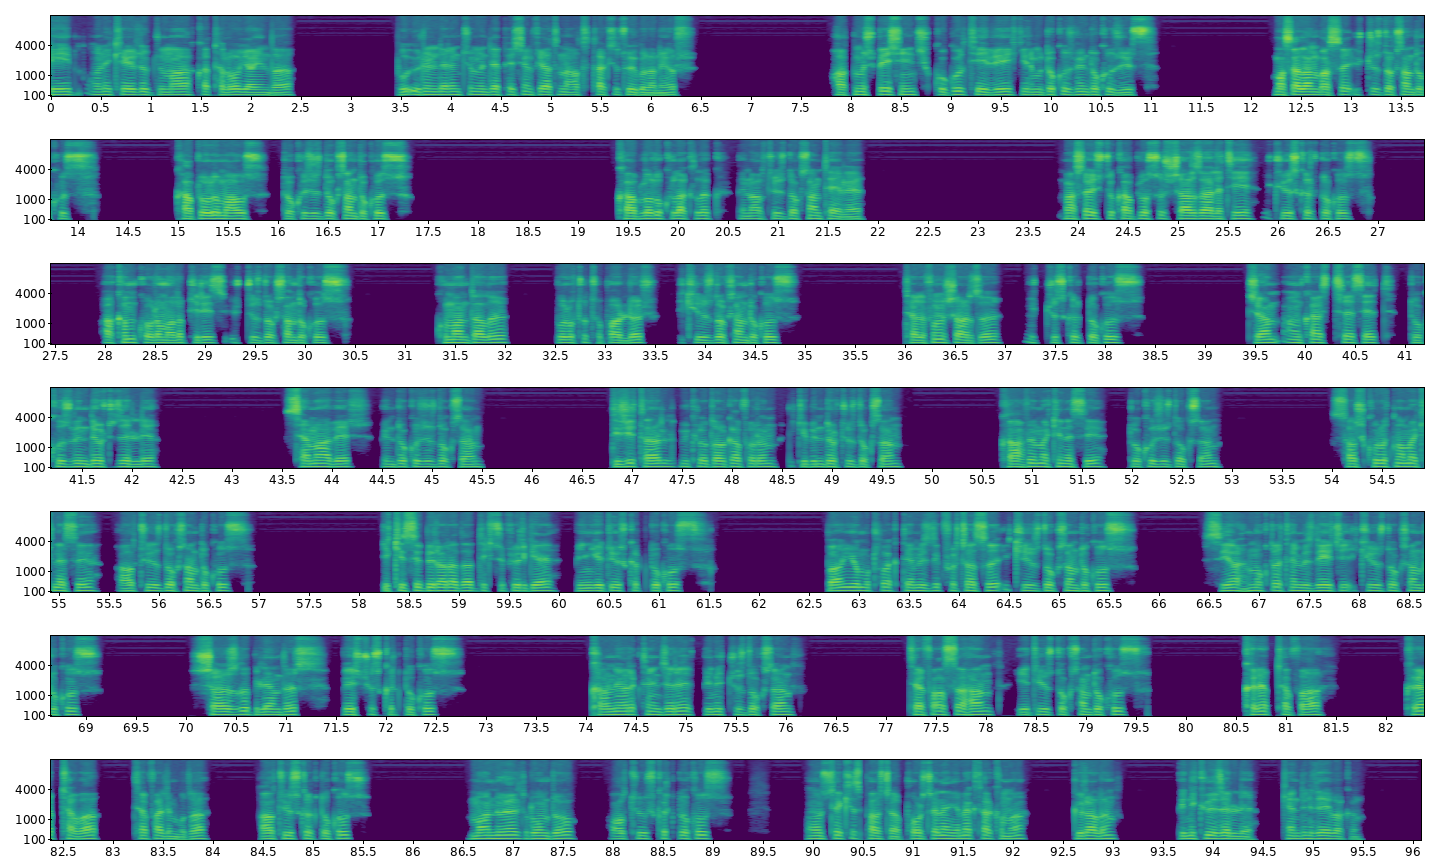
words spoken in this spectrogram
Bir 12 Eylül Cuma kataloğu yayında. Bu ürünlerin tümünde peşin fiyatına 6 taksit uygulanıyor. 65 inç Google TV 29900 Masa lambası 399 Kablolu mouse 999 Kablolu kulaklık 1690 TL Masaüstü kablosuz şarj aleti 249 Akım korumalı priz 399 Kumandalı Bluetooth hoparlör 299 Telefon şarjı 349 Cam ankastre set 9450 Semaver 1990 Dijital mikrodalga fırın 2490 Kahve makinesi 990 Saç kurutma makinesi 699 İkisi bir arada dik süpürge 1749 Banyo mutfak temizlik fırçası 299 Siyah nokta temizleyici 299 Şarjlı blender 549 Karnıyarık tencere 1390 Tefal sahan 799 Krep tava Krep tava Tefalin bu da 649 Manuel rondo 649 18 parça porselen yemek takımı Güral'ın 1250 Kendinize iyi bakın.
